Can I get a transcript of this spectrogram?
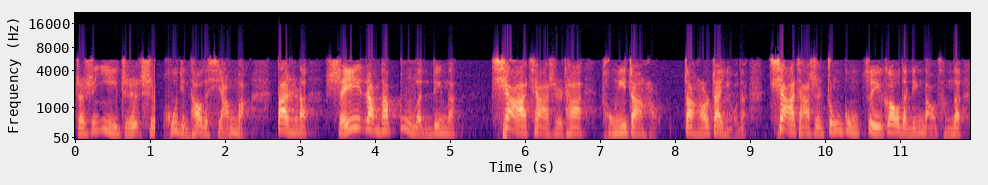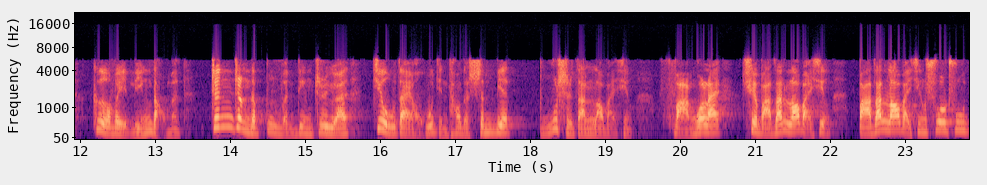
这是一直是胡锦涛的想法，但是呢，谁让他不稳定呢？恰恰是他同一战壕、战壕战友的，恰恰是中共最高的领导层的各位领导们。真正的不稳定之源就在胡锦涛的身边，不是咱老百姓。反过来，却把咱老百姓，把咱老百姓说出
